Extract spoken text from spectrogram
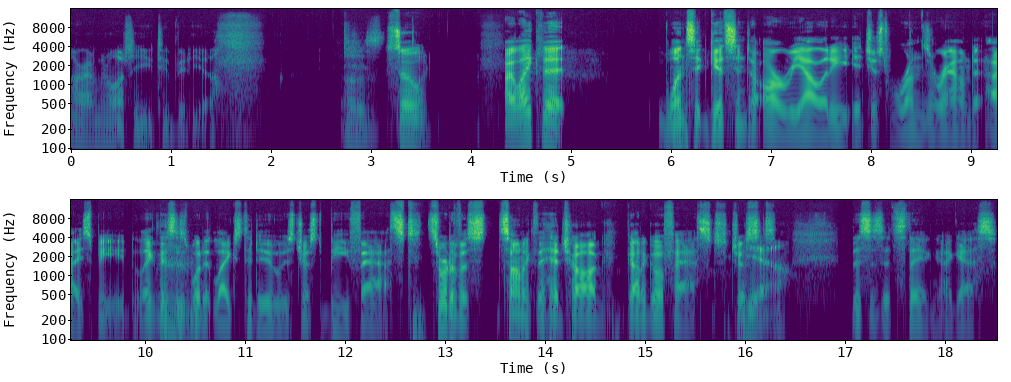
Alright, I'm gonna watch a YouTube video. So- talk- I like that once it gets into our reality, it just runs around at high speed. Like this is Mm. what it likes to do is just be fast. Sort of a Sonic the Hedgehog, got to go fast. Just yeah. this is its thing, I guess.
